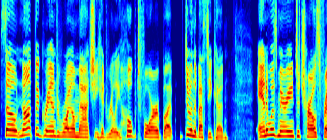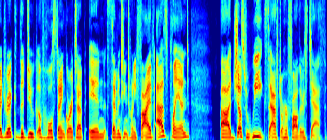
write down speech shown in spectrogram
So, not the grand royal match he had really hoped for, but doing the best he could. Anna was married to Charles Frederick, the Duke of Holstein Gottorp, in 1725, as planned, uh, just weeks after her father's death.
